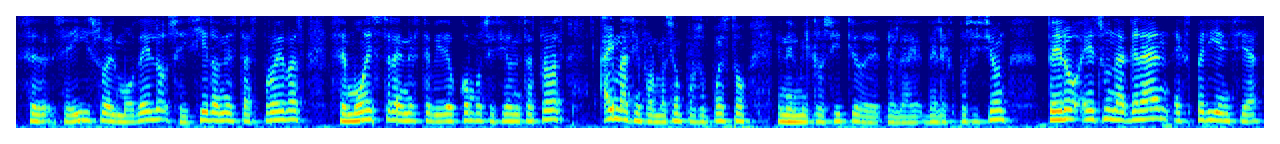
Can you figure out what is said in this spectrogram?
Se, se, hizo el modelo, se hicieron estas pruebas, se muestra en este video cómo se hicieron estas pruebas. Hay más información, por supuesto, en el micrositio de, de, la, de la exposición, pero es una gran experiencia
